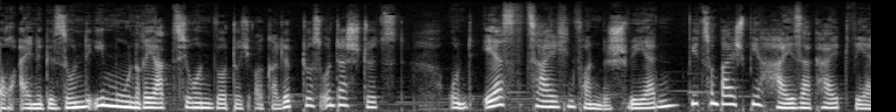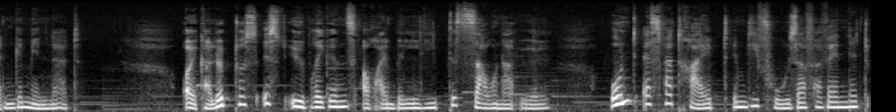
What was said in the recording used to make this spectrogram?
Auch eine gesunde Immunreaktion wird durch Eukalyptus unterstützt und erste Zeichen von Beschwerden, wie zum Beispiel Heiserkeit, werden gemindert. Eukalyptus ist übrigens auch ein beliebtes Saunaöl und es vertreibt im Diffuser verwendet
